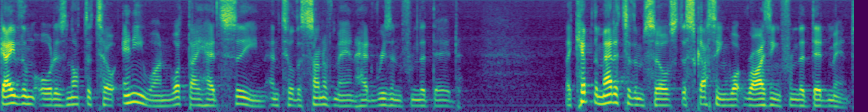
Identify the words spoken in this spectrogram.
gave them orders not to tell anyone what they had seen until the Son of Man had risen from the dead. They kept the matter to themselves, discussing what rising from the dead meant.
